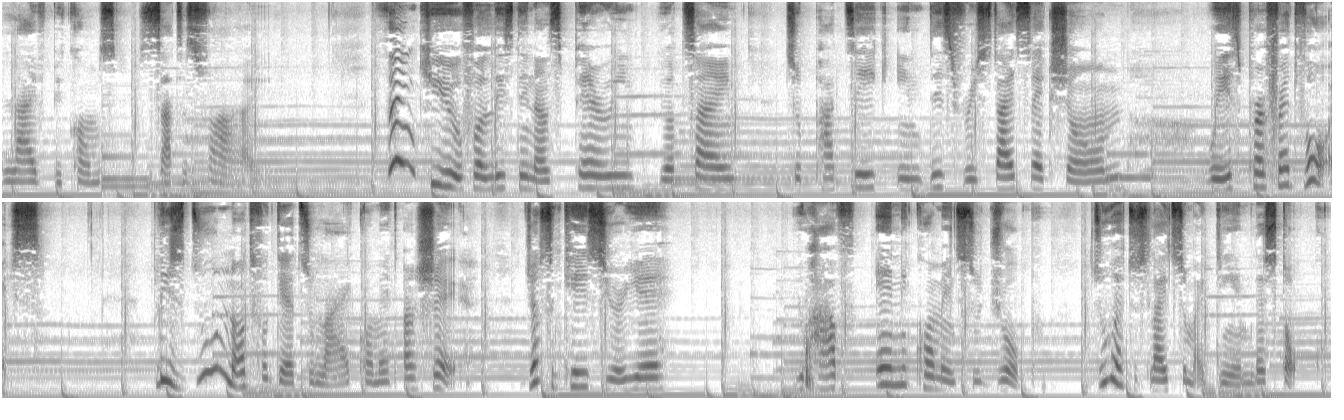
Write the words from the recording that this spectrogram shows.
life becomes satisfying. Thank you for listening and sparing your time to partake in this freestyle section with perfect voice. Please do not forget to like, comment, and share. Just in case you're here, you have any comments to drop, do it to slide to my DM. Let's talk.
